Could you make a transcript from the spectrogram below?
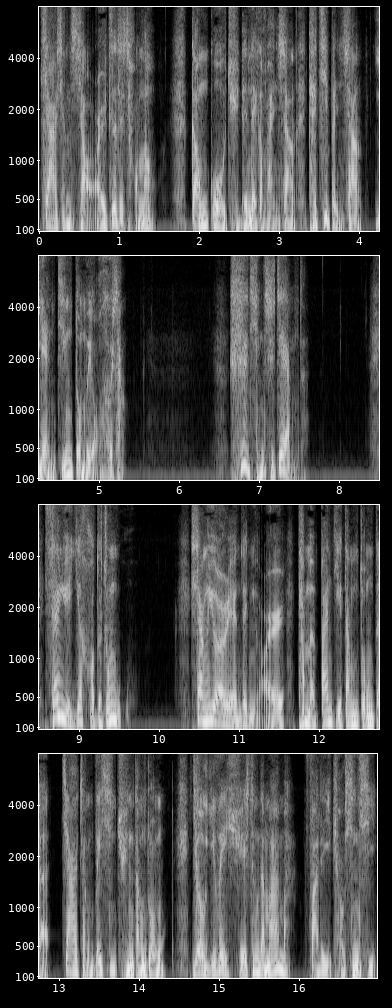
加上小儿子的吵闹，刚过去的那个晚上，他基本上眼睛都没有合上。事情是这样的：三月一号的中午，上幼儿园的女儿，他们班级当中的家长微信群当中，有一位学生的妈妈发了一条信息，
